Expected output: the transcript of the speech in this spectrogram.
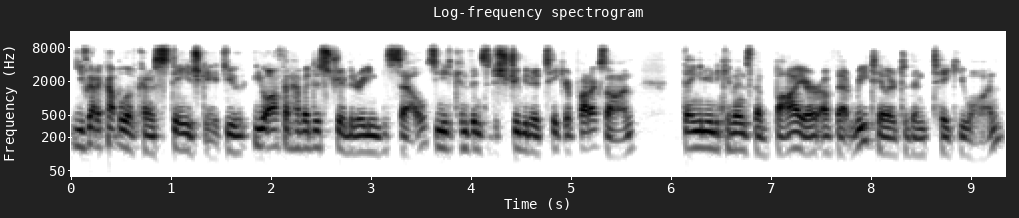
you've got a couple of kind of stage gates. You you often have a distributor you need to sell, so you need to convince a distributor to take your products on Then you need to convince the buyer of that retailer to then take you on.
